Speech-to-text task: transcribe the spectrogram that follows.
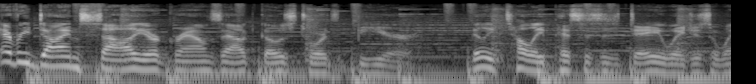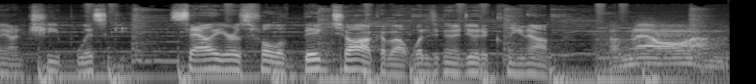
Every dime Salyer grounds out goes towards beer. Billy Tully pisses his day wages away on cheap whiskey. Salyer is full of big talk about what he's going to do to clean up. From now on,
